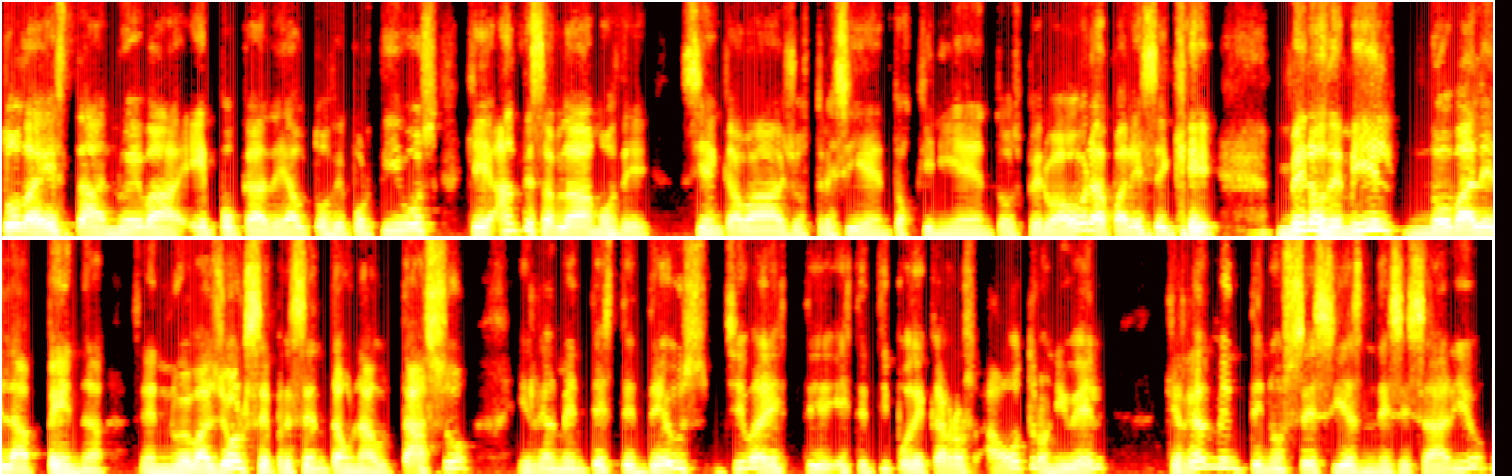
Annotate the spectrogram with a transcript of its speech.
toda esta nueva época de autos deportivos que antes hablábamos de 100 caballos, 300, 500, pero ahora parece que menos de mil no vale la pena en Nueva York se presenta un autazo y realmente este Deus lleva este, este tipo de carros a otro nivel que realmente no sé si es necesario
